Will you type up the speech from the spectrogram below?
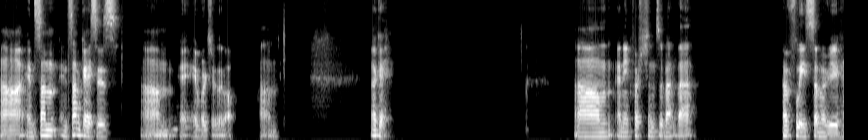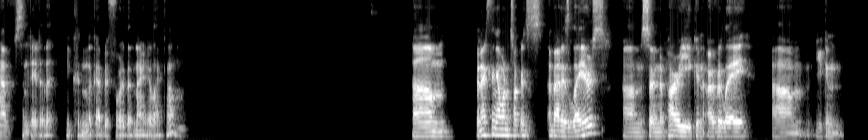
uh, in some in some cases, um, it, it, works really well. Um, okay. Um, any questions about that? Hopefully some of you have some data that you couldn't look at before that now you're like, oh. Um, the next thing I want to talk is, about is layers. Um, so in Napari, you can overlay um, you can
